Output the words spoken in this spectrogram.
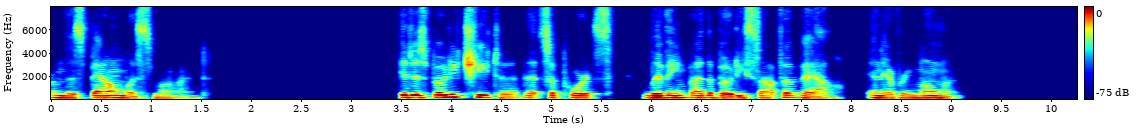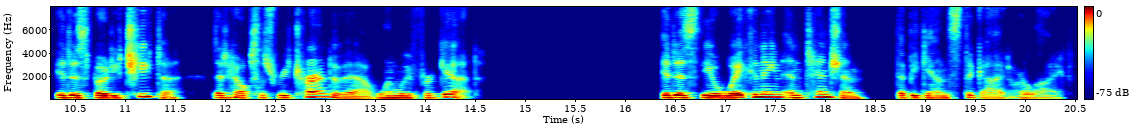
from this boundless mind. It is bodhicitta that supports living by the bodhisattva vow in every moment. It is bodhicitta that helps us return to vow when we forget. It is the awakening intention that begins to guide our life.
